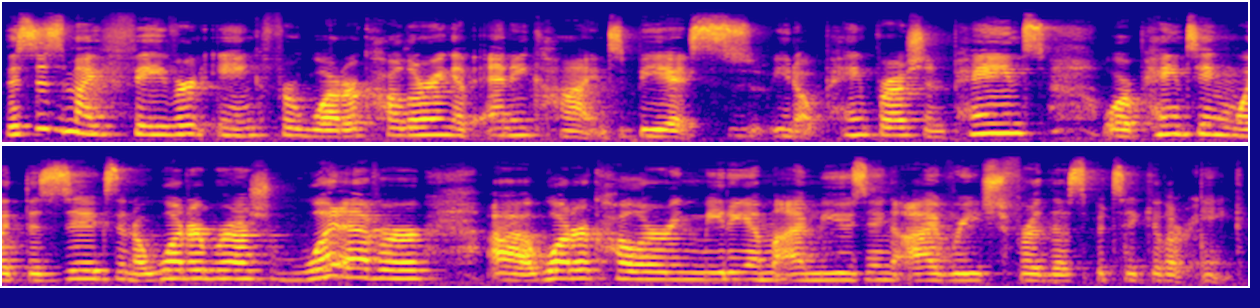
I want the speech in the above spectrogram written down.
This is my favorite ink for watercoloring of any kind, be it, you know, paintbrush and paints or painting with the zigs and a water brush, whatever uh, watercoloring medium I'm using, I reach for this particular ink.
